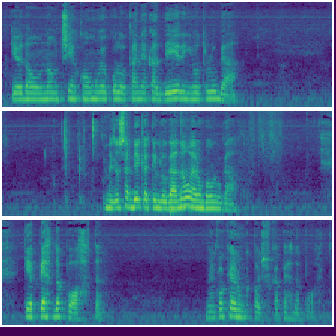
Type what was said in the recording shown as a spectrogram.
Porque eu não, não tinha como eu colocar minha cadeira em outro lugar. Mas eu sabia que aquele lugar não era um bom lugar. Que é perto da porta. Não é qualquer um que pode ficar perto da porta.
